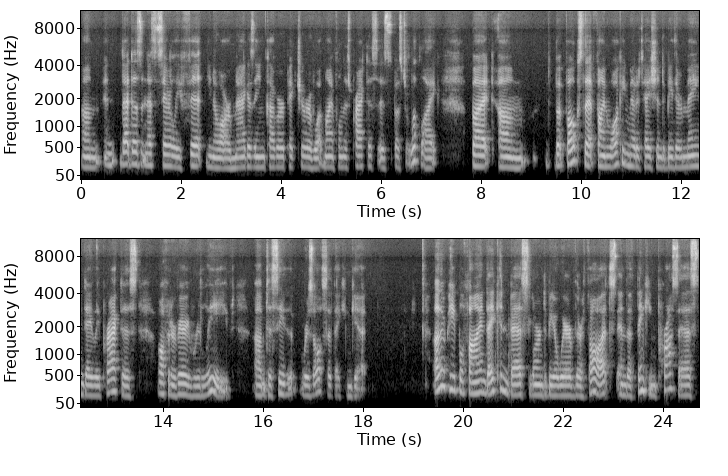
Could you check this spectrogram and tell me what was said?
Um, and that doesn't necessarily fit, you know, our magazine cover picture of what mindfulness practice is supposed to look like. But um, but folks that find walking meditation to be their main daily practice often are very relieved um, to see the results that they can get. Other people find they can best learn to be aware of their thoughts and the thinking process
